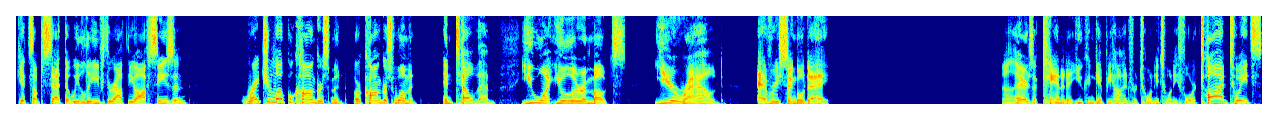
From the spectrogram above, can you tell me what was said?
gets upset that we leave throughout the offseason, write your local congressman or congresswoman and tell them you want Euler and Moats year round every single day. Now, there's a candidate you can get behind for 2024. Todd tweets,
